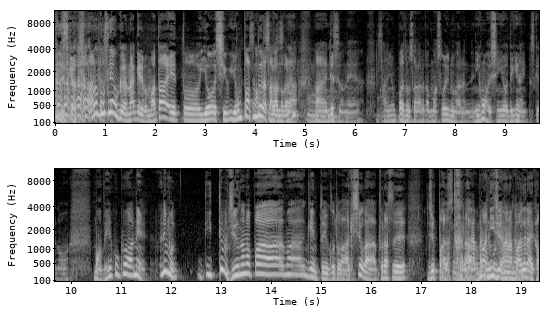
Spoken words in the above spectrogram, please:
なんですけど、あの5000億がなければまた、えっ、と、4%ぐらい下がるのかな、はい、ですよね。3、4%下がるか、まあそういうのがあるんで、日本は信用できないんですけど、まあ米国はね、でも、言っても17%減ということは、秋潮がプラス10%だったから、まあ27%ぐらい下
